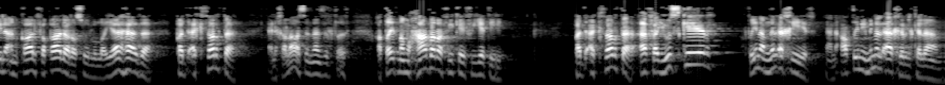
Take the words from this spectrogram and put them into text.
إلى أن قال فقال رسول الله يا هذا قد أكثرت. يعني خلاص نزلت أعطيتنا محاضرة في كيفيته. قد أكثرت أفيسكر؟ أعطينا من الأخير. يعني أعطيني من الآخر الكلام.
